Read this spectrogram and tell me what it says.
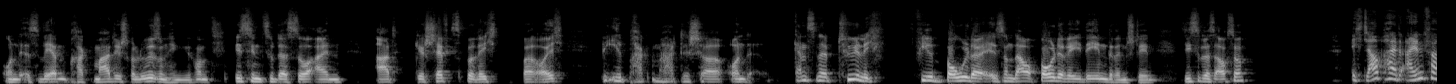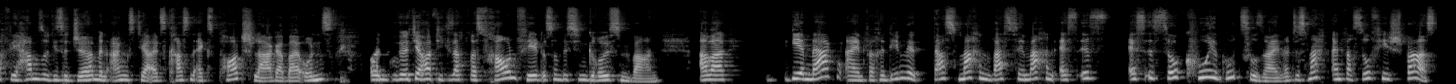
Und es werden pragmatischere Lösungen hingekommen, bis hin zu, dass so eine Art Geschäftsbericht bei euch viel pragmatischer und ganz natürlich viel bolder ist und da auch boldere Ideen drinstehen. Siehst du das auch so? Ich glaube halt einfach, wir haben so diese German Angst ja als krassen Exportschlager bei uns. Und wird ja häufig gesagt, was Frauen fehlt, ist so ein bisschen Größenwahn. Aber wir merken einfach, indem wir das machen, was wir machen, es ist, es ist so cool, gut zu sein. Und es macht einfach so viel Spaß.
